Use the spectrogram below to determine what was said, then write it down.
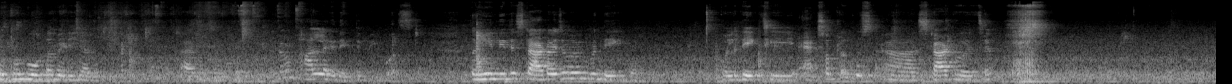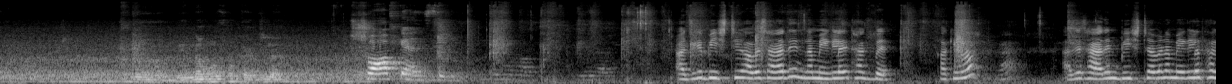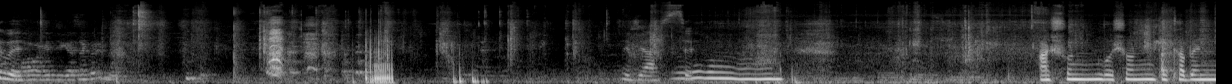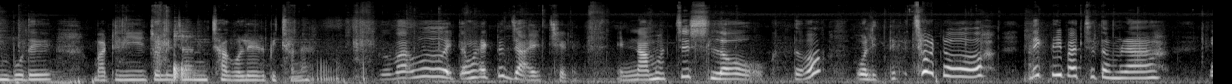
প্রথম বউটা বেরিয়ে গেল আর আমার ভালো লাগে দেখতে বিগ বসটা তো হিন্দিতে স্টার্ট হয়েছে আমি দেখব। বলে দেখছি এক সপ্তাহ তো স্টার্ট হয়েছে। সব ক্যান্সেল আজকে বৃষ্টি হবে সারাদিন না মেঘলাই থাকবে? কাকিমা? আজকে সারাদিন বৃষ্টি হবে না মেঘলা থাকবে? এই যে আসছে আসুন বসুন কি খাবেন বোদে? বাটি নিয়ে চলে যান ছাগলের পিছনে। বাবু এটা আমার একটা জায়ের ছেলে। এর নাম হচ্ছে শ্লোক। তো অলির থেকে ছোট। দেখতেই পাচ্ছ তোমরা।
